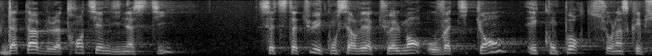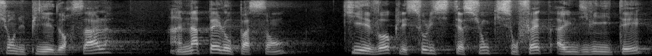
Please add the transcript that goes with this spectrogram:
datable de la 30e dynastie. Cette statue est conservée actuellement au Vatican et comporte sur l'inscription du pilier dorsal un appel aux passants qui évoque les sollicitations qui sont faites à une divinité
